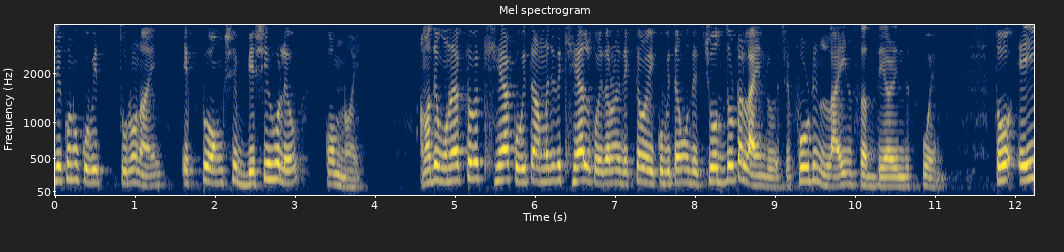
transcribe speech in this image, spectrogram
যে কোনো কবির তুলনায় একটু অংশে বেশি হলেও কম নয়। আমাদের মনে রাখতে হবে খেয়া কবিতা, আমরা যদি খেয়াল করি তাহলে দেখতে পাবো এই কবিতার মধ্যে চোদ্দোটা লাইন রয়েছে ফোরটিন লাইনস আর দেয়ার ইন দিস পোয়েম তো এই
